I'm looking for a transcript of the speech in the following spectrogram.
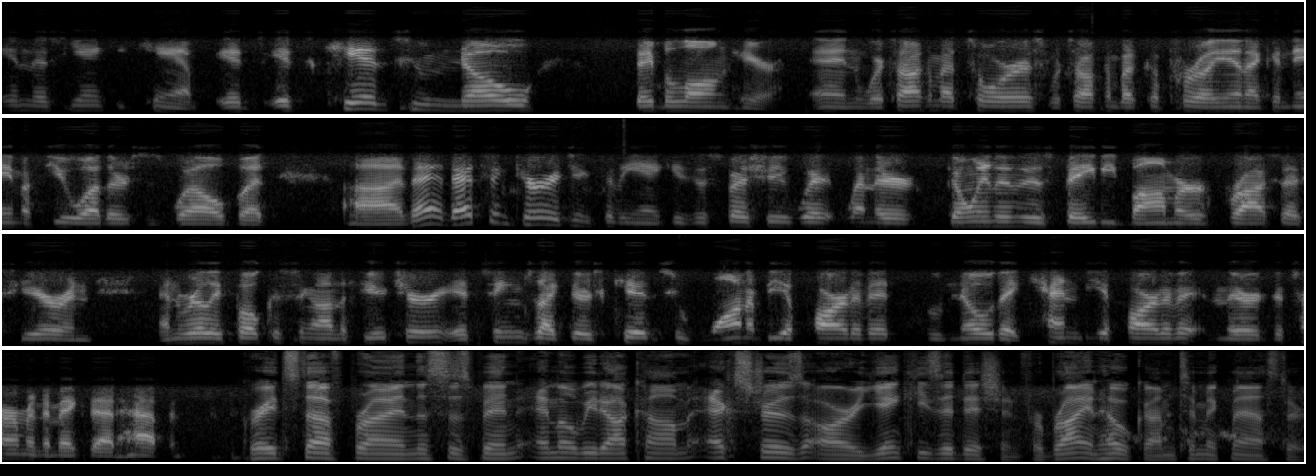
in this Yankee camp. It's it's kids who know they belong here. And we're talking about Torres, we're talking about Kaprielian. I can name a few others as well, but uh, that, that's encouraging for the Yankees, especially when they're going into this baby bomber process here and, and really focusing on the future. It seems like there's kids who want to be a part of it, who know they can be a part of it, and they're determined to make that happen. Great stuff, Brian. This has been MLB.com Extras, our Yankees edition. For Bryan Hoch, I'm Tim McMaster.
